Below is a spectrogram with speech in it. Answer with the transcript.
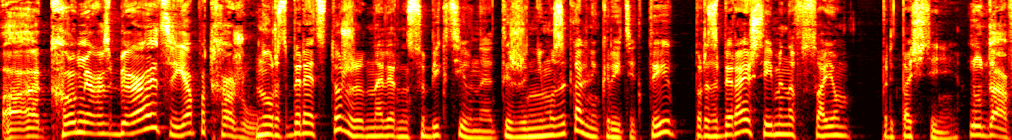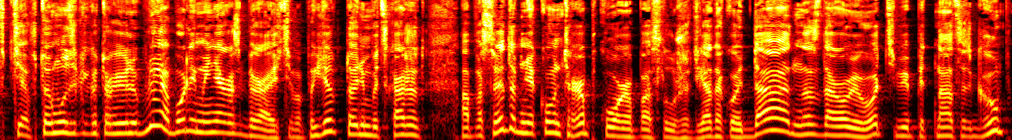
А, кроме разбирается, я подхожу. Ну, разбирается тоже, наверное, субъективное. Ты же не музыкальный критик, ты разбираешься именно в своем предпочтении. Ну да, в, те, в той музыке, которую я люблю, я более-менее разбираюсь. Типа, придет кто-нибудь, скажет, а посоветуй мне какого-нибудь рэп-кора послушать. Я такой, да, на здоровье, вот тебе 15 групп,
